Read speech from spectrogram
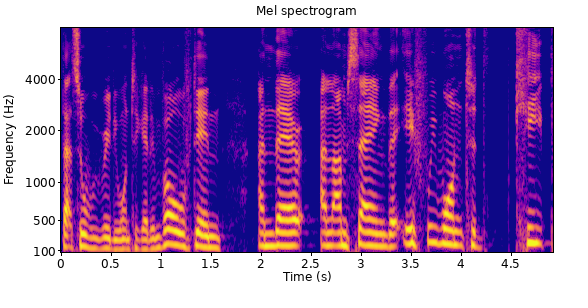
that's all we really want to get involved in. And there, and I'm saying that if we want to keep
